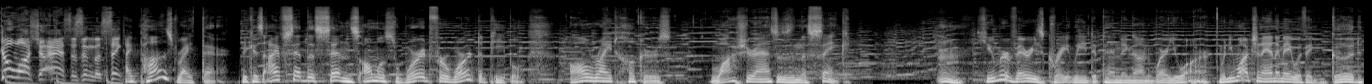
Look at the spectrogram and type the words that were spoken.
go wash your asses in the sink. I paused right there because I've said this sentence almost word for word to people. All right, hookers, wash your asses in the sink. Mm, humor varies greatly depending on where you are. When you watch an anime with a good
